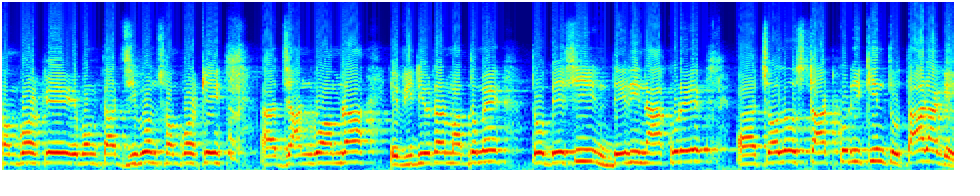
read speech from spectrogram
সম্পর্কে এবং তার জীবন সম্পর্কে জানব আমরা এই ভিডিওটার মাধ্যমে। তো বেশি দেরি না করে চলো স্টার্ট করি। কিন্তু তার আগে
